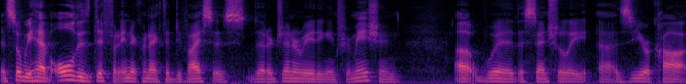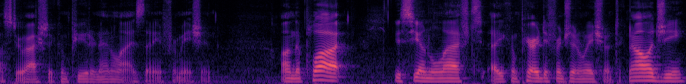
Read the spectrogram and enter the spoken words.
And so we have all these different interconnected devices that are generating information uh, with essentially uh, zero cost to actually compute and analyze that information. On the plot, you see on the left, uh, you compare a different generation of technology.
